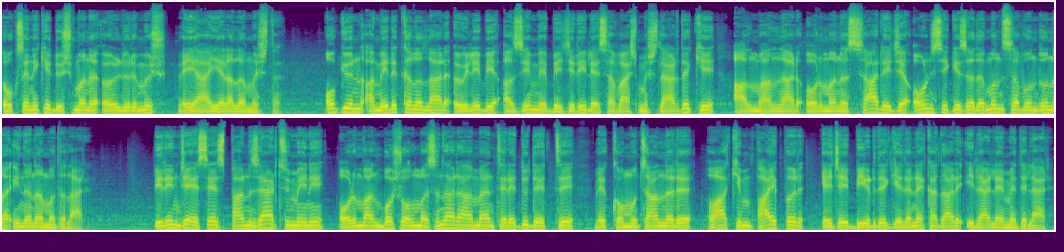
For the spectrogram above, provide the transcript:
92 düşmanı öldürmüş veya yaralamıştı. O gün Amerikalılar öyle bir azim ve beceriyle savaşmışlardı ki Almanlar ormanı sadece 18 adamın savunduğuna inanamadılar. Birinci SS Panzer Tümeni orman boş olmasına rağmen tereddüt etti ve komutanları Joachim Piper gece 1'de gelene kadar ilerlemediler.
